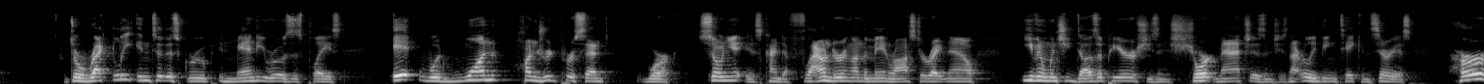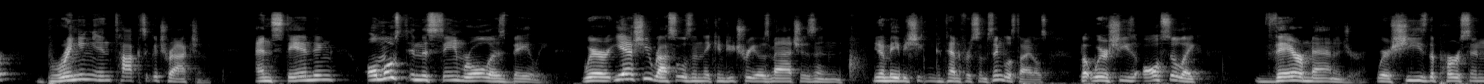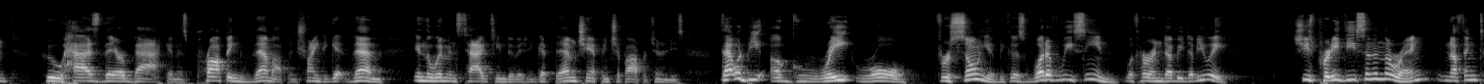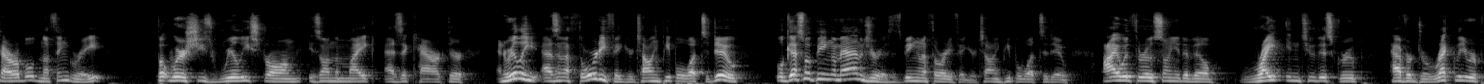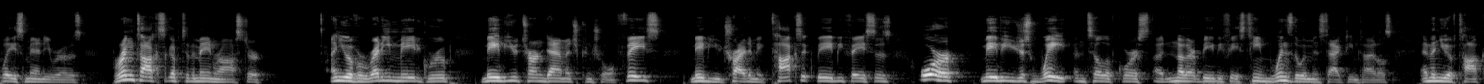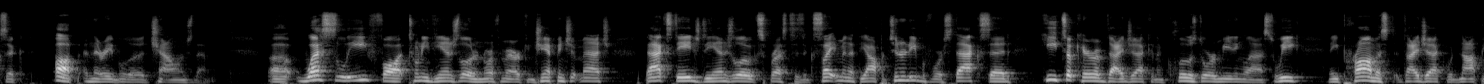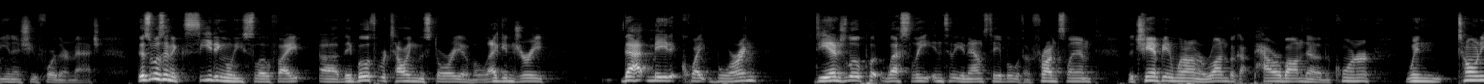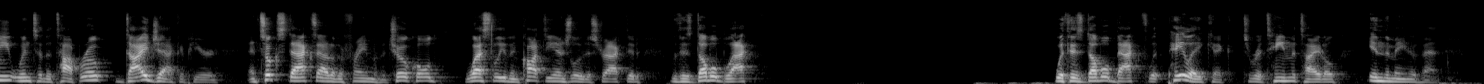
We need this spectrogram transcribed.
directly into this group in Mandy Rose's place, it would 100% work. Sonya is kind of floundering on the main roster right now. Even when she does appear, she's in short matches and she's not really being taken serious. Her bringing in Toxic Attraction and standing almost in the same role as Bayley, where, yeah, she wrestles and they can do trios matches and, you know, maybe she can contend for some singles titles, but where she's also like their manager, where she's the person who has their back and is propping them up and trying to get them in the women's tag team division, get them championship opportunities. That would be a great role for Sonya because what have we seen with her in WWE? She's pretty decent in the ring, nothing terrible, nothing great, but where she's really strong is on the mic as a character and really as an authority figure telling people what to do. Well, guess what being a manager is? It's being an authority figure telling people what to do. I would throw Sonya Deville right into this group, have her directly replace Mandy Rose, bring Toxic up to the main roster, and you have a ready made group. Maybe you turn damage control face. Maybe you try to make toxic baby faces, or maybe you just wait until, of course, another babyface team wins the women's tag team titles, and then you have toxic up and they're able to challenge them. Uh, Wes Lee fought Tony D'Angelo in a North American Championship match. Backstage, D'Angelo expressed his excitement at the opportunity before Stack said he took care of Dijak in a closed door meeting last week, and he promised Dijak would not be an issue for their match. This was an exceedingly slow fight. Uh, they both were telling the story of a leg injury that made it quite boring. D'Angelo put Wes Lee into the announce table with a front slam. The champion went on a run but got powerbombed out of the corner. When Tony went to the top rope, Dijak appeared and took Stacks out of the frame with a chokehold. Wes Lee then caught D'Angelo distracted with his double black with his double backflip Pele kick to retain the title in the main event.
